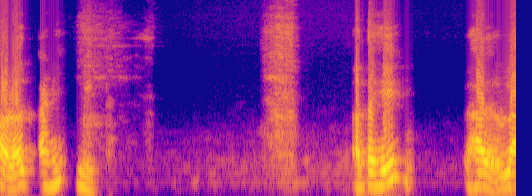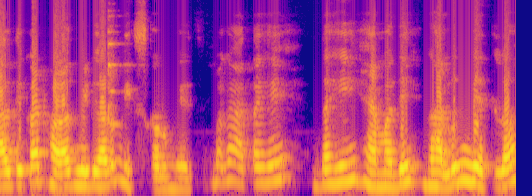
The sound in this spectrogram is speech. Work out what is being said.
हळद आणि मीठ. आता हे लाल तिखट हळद मीठ घालून मिक्स करून घ्यायचं. बघा आता हे दही ह्यामध्ये घालून घेतलं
